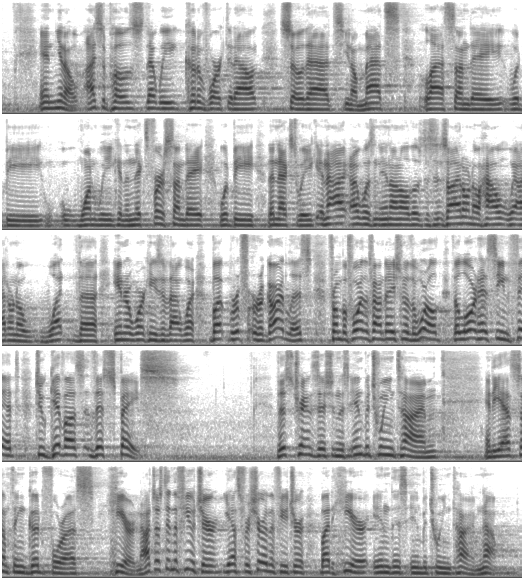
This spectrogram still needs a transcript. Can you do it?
And, you know, I suppose that we could have worked it out so that, you know, Matt's last Sunday would be one week and the next first Sunday would be the next week. And I, I wasn't in on all those decisions, so I don't know how, I don't know what the inner workings of that were. But regardless, from before the foundation of the world, the Lord has seen fit to give us this space, this transition, this in between time and He has something good for us here. Not just in the future, yes, for sure in the future, but here in this in between time. Now,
